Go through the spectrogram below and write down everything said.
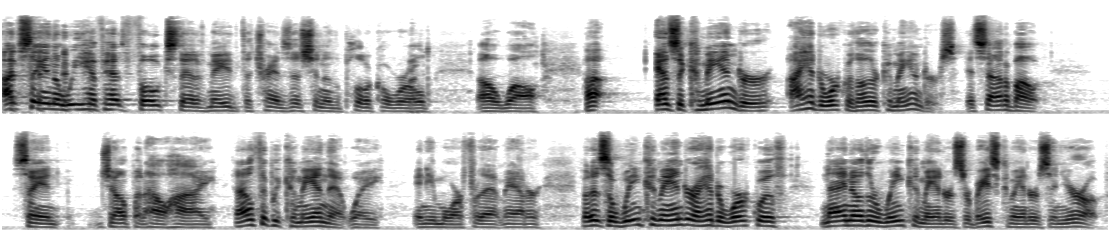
I'm saying that we have had folks that have made the transition in the political world uh, well. Uh, as a commander, I had to work with other commanders. It's not about saying jump and how high. And I don't think we command that way anymore, for that matter. But as a wing commander, I had to work with nine other wing commanders or base commanders in Europe.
